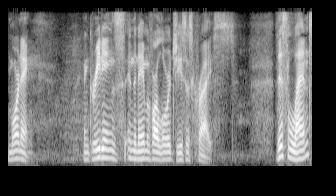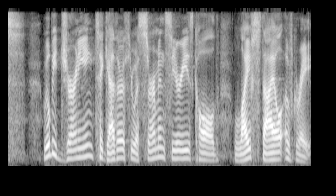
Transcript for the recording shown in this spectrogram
Good morning, and greetings in the name of our Lord Jesus Christ. This Lent, we'll be journeying together through a sermon series called Lifestyle of Grace.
